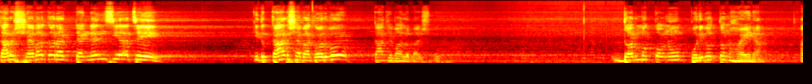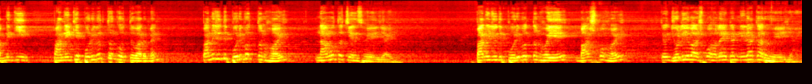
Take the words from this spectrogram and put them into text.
কারও সেবা করার টেন্ডেন্সি আছে, কিন্তু কার সেবা করব, কাকে ভালোবাসবো? ধর্ম কোনো পরিবর্তন হয় না। আপনি কি পানিকে পরিবর্তন করতে পারবেন? পানি যদি পরিবর্তন হয়, নামও তো চেঞ্জ হয়ে যায়। পানি যদি পরিবর্তন হয়ে বাষ্প হয়, তো জলীয় বাষ্প হলে এটা নিরাকার হয়ে যায়।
